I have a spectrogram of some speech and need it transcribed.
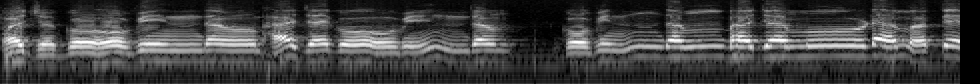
భజ గోవిందం భజ గోవిందం గోవిందం భజ మూఢమతే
